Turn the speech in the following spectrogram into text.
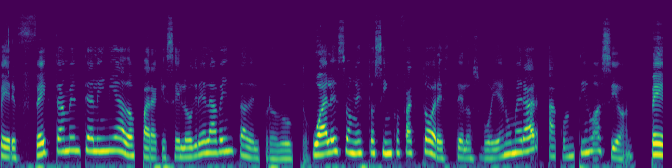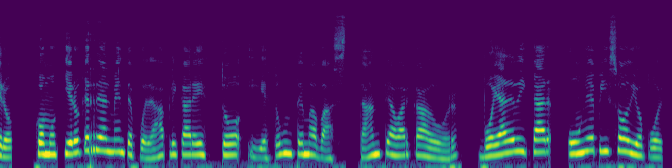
perfectamente alineados para que se logre la venta del producto. ¿Cuáles son estos cinco factores? Te los voy a enumerar a continuación, pero como quiero que realmente puedas aplicar esto, y esto es un tema bastante abarcador, voy a dedicar un episodio por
